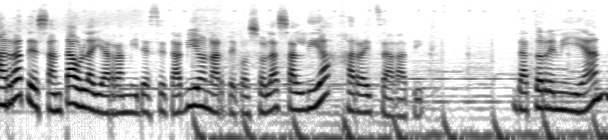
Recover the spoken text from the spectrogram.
Arrate Santa Olaia Ramirez eta Bion arteko solasaldia jarraitzeagatik. Datorren hilean,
